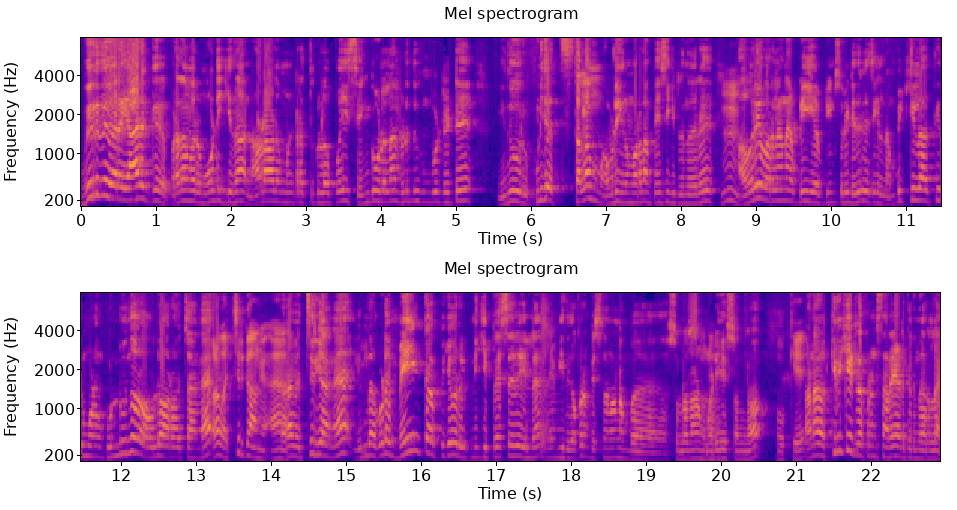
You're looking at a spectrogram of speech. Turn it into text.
விருது வேற யாருக்கு? பிரதமர் மோடிக்கு தான் நாடாளுமன்றத்துக்குள்ள போய் செங்கோல் எல்லாம் விழுந்து கும்பிட்டுட்டு இது ஒரு புனித ஸ்தலம் அப்படிங்கிற மாதிரி எல்லாம் பேசிக்கிட்டு இருந்தாரு. அவரே வரலன்னா எப்படி அப்படின்னு சொல்லிட்டு எதிர்கட்சிகள் நம்பிக்கையில்லா தீர்மானம் கொண்டு வந்து அவரை உள்ள வர வச்சாங்க. வச்சிருக்காங்க. வர வச்சிருக்காங்க. இருந்தா கூட மெயின் டாபிக்கே ஒரு இன்னைக்கு பேசவே இல்லை. மேபி இதுக்கப்புறம் பேசலாம் நம்ம சொல்லலாம். முன்னாடியே சொன்னோம். ஓகே. ஆனா கிரிக்கெட் ரெஃபரன்ஸ் நிறைய எடுத்திருந்தாருல.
